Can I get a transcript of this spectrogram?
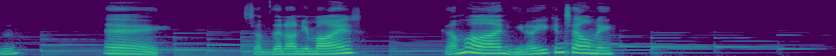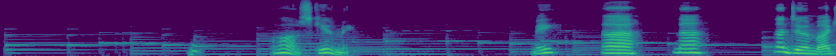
hmm? Hey. Something on your mind? Come on, you know you can tell me. Oh, excuse me. Me? Uh, nah. Not doing much.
